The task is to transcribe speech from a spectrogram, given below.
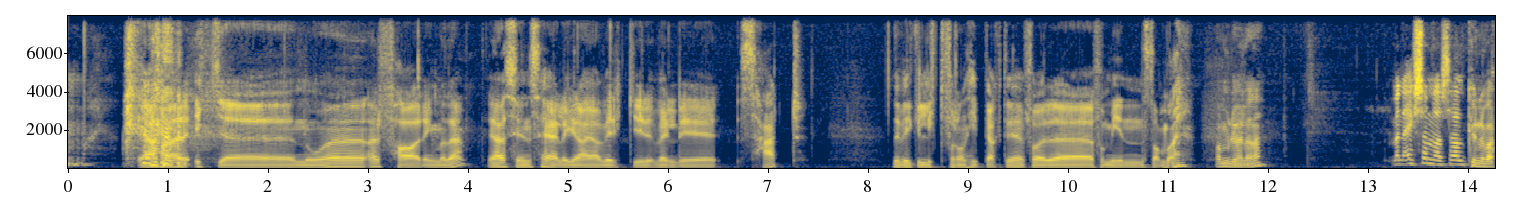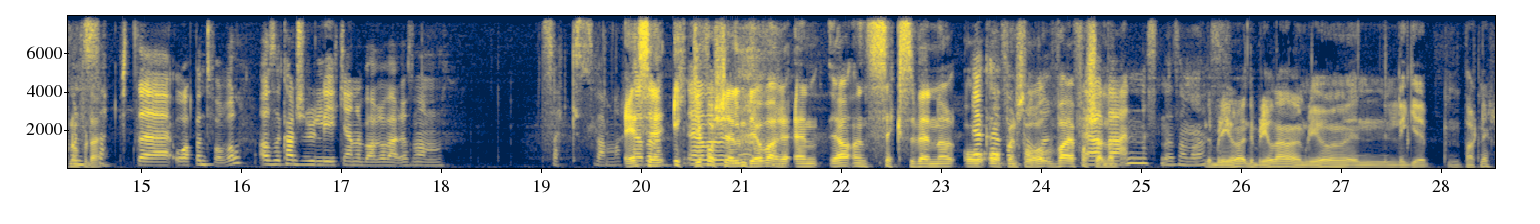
Jeg har ikke noe erfaring med det. Jeg syns hele greia virker veldig sært. Det virker litt for sånn hippieaktig for, eh, for min standard. Hva med du, Helene? Men jeg skjønner ikke helt konseptet åpent forhold. Altså, Kan ikke du like gjerne bare være sånn sexvenner? Jeg ser ikke Ja, forskjellen det å være en, ja, en sexvenner og Ja, åpent forhold. Hva er Ja, det er nesten det samme. Det blir jo det. Blir jo det. Det blir jo en liggepartner.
